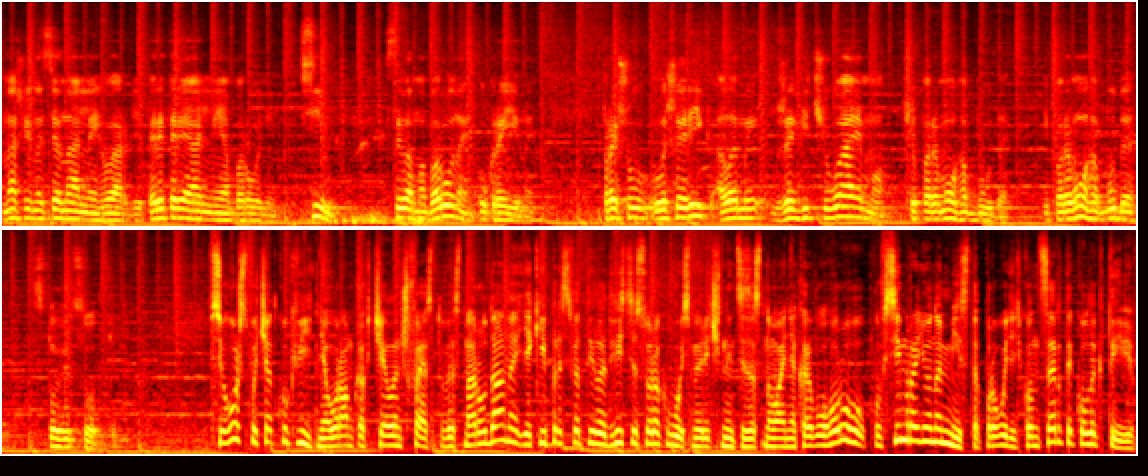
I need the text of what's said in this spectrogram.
нашій Національній гвардії, територіальній обороні, всім силам оборони України. Пройшов лише рік, але ми вже відчуваємо, що перемога буде. І перемога буде 100%. Всього ж з початку квітня у рамках челендж фесту Весна Рудани, який присвятили 248-й річниці заснування Кривого Рогу, по всім районам міста проводять концерти колективів,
